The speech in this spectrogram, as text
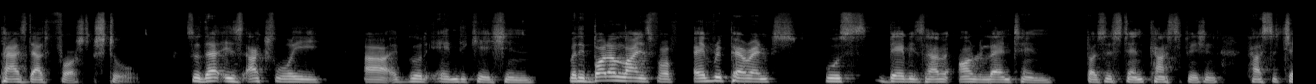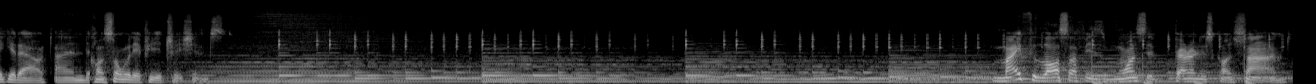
pass that first stool. So that is actually uh, a good indication. But the bottom line is for every parent whose babies have unrelenting, persistent constipation has to check it out and consult with their pediatricians. My philosophy is once a parent is concerned,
